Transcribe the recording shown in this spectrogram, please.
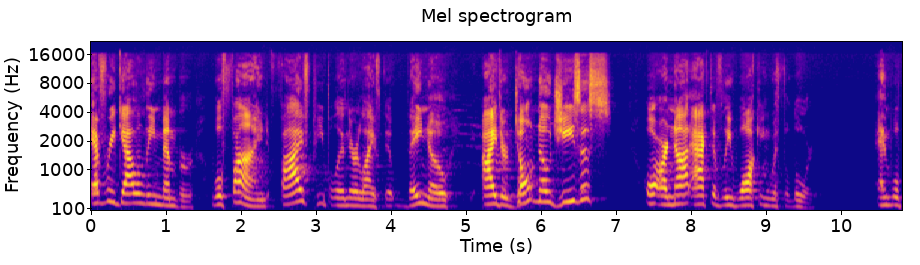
every Galilee member will find five people in their life that they know either don't know Jesus or are not actively walking with the Lord. And will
